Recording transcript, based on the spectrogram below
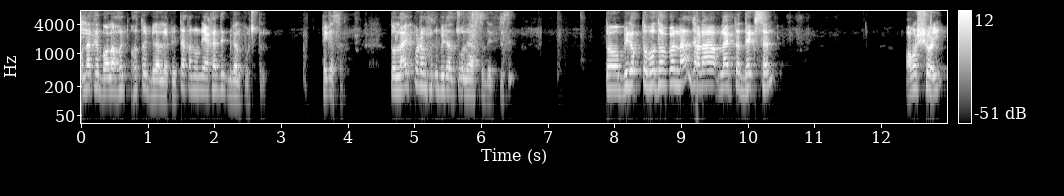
ওনাকে বলা হত- বিড়ালের পিতা, কারণ উনি একাধিক বিড়াল পুষতেন। ঠিক আছে? তো লাইভ পরের মধ্যে বিড়াল চলে আসতে দেখতেছি। তো বিরক্ত বোধ হবেন না, যারা লাইভটা দেখছেন, অবশ্যই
